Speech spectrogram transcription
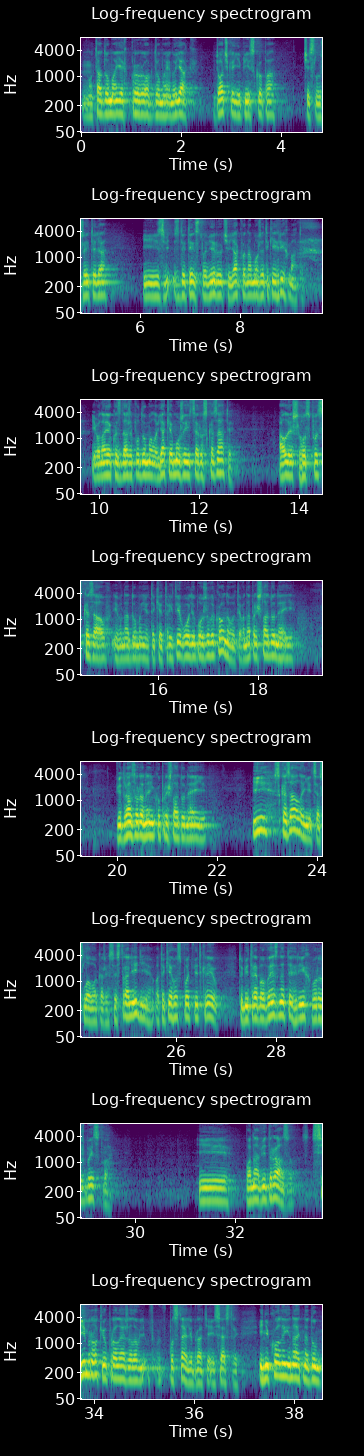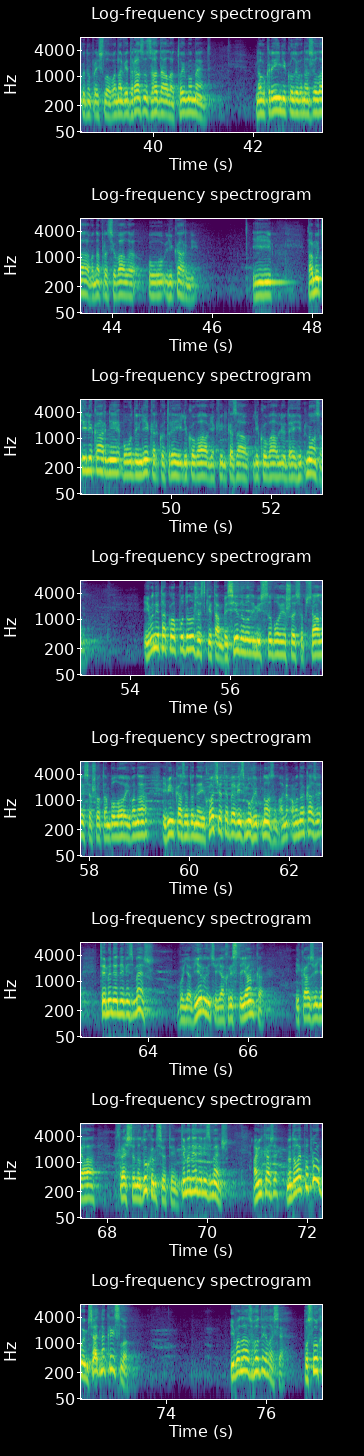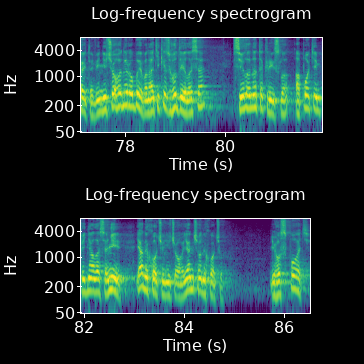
Ну, та думає, як пророк, думає, ну як, дочка єпіскопа чи служителя і з, дитинства віруючи, як вона може такий гріх мати? І вона якось навіть подумала, як я можу їй це розказати. Але ж Господь сказав, і вона думає, таке трійти волю Божу виконувати. Вона прийшла до неї. Відразу раненько прийшла до неї. І сказала їй це слово, каже, сестра Лідія, отаке Господь відкрив. Тобі треба визнати гріх ворожбитства. І вона відразу сім років пролежала в постелі, браття і сестри, і ніколи їй навіть на думку не прийшло. Вона відразу згадала той момент. На Україні, коли вона жила, вона працювала у лікарні. І там у тій лікарні був один лікар, котрий лікував, як він казав, лікував людей гіпнозом. І вони так по-дружески там бесідували між собою, щось общалися, що там було. І вона, і він каже до неї, хоч я тебе візьму гіпнозом. А вона каже, ти мене не візьмеш, бо я віруючий, я християнка. І каже, я хрещена Духом Святим, ти мене не візьмеш. А він каже: ну давай попробуємо, сядь на крісло. І вона згодилася. Послухайте, він нічого не робив, вона тільки згодилася, сіла на те крісло, а потім піднялася. Ні, я не хочу нічого, я нічого не хочу. І Господь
